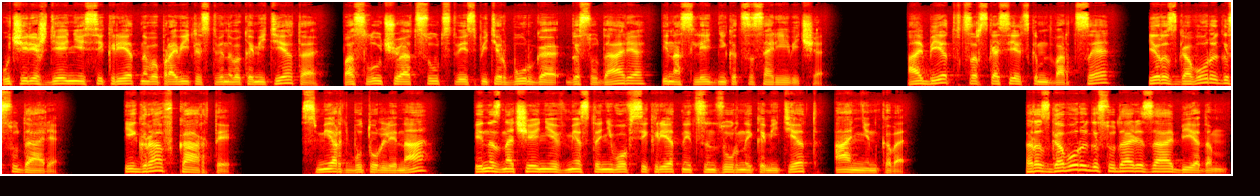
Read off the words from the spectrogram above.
учреждение секретного правительственного комитета по случаю отсутствия из Петербурга государя и наследника цесаревича, обед в царскосельском дворце и разговоры государя, игра в карты, смерть Бутурлина и назначение вместо него в секретный цензурный комитет Анненкова, разговоры государя за обедом,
